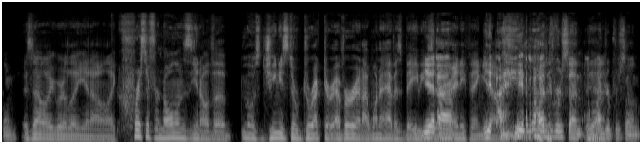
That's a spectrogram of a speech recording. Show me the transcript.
same. it's not like we're like, you know, like Christopher Nolan's, you know, the most genius director ever and I want to have his babies Yeah. or anything, you. Yeah, yeah, hundred percent, hundred percent.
